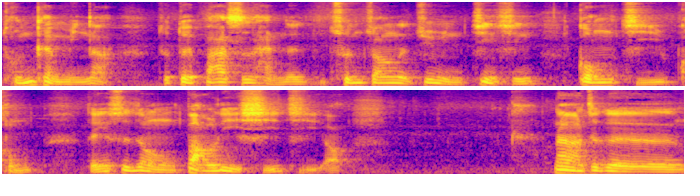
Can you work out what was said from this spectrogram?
屯垦民啊，就对巴斯坦的村庄的居民进行攻击，恐等于是这种暴力袭击哦。那这个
